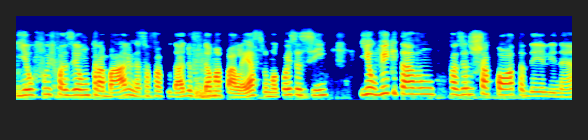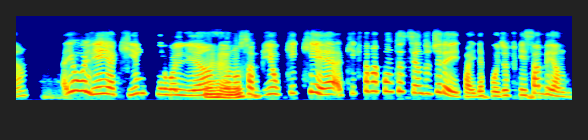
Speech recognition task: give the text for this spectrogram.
E eu fui fazer um trabalho nessa faculdade, eu fui dar uma palestra, uma coisa assim. e eu vi que estavam fazendo chacota dele, né? Aí eu olhei aquilo, fiquei olhando, uhum. e eu não uhum. sabia o que que é, o que estava acontecendo direito. Aí depois eu fiquei sabendo.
